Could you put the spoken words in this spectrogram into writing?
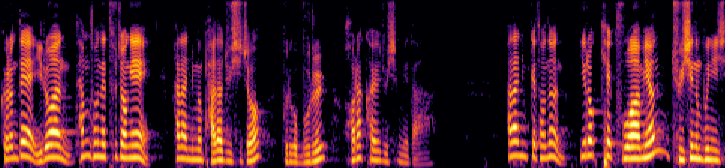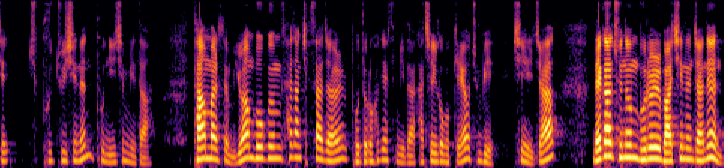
그런데 이러한 삼손의 투정에 하나님은 받아주시죠. 그리고 물을 허락하여 주십니다. 하나님께서는 이렇게 구하면 주시는 분이시 주- 주시는 분이십니다. 다음 말씀 요한복음 4장 14절 보도록 하겠습니다. 같이 읽어볼게요. 준비 시작. 내가 주는 물을 마시는 자는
